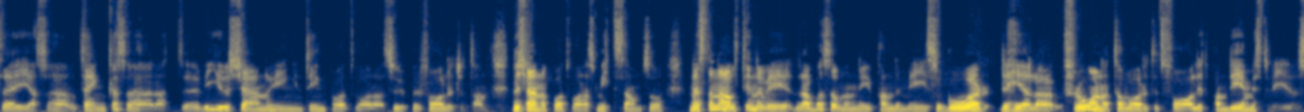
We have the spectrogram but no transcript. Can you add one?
säga så här och tänka så här att eh, virus tjänar ju ingenting på att vara superfarligt utan det tjänar på att vara smittsamt. Så nästan alltid när vi drabbas av en ny pandemi så går det hela från att ha varit ett farligt pandemiskt virus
